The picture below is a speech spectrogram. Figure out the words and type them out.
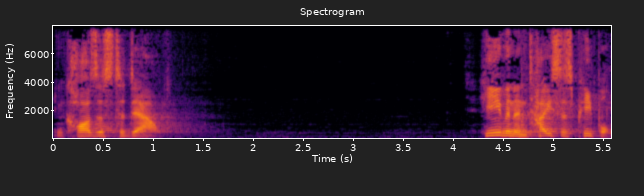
and cause us to doubt. He even entices people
